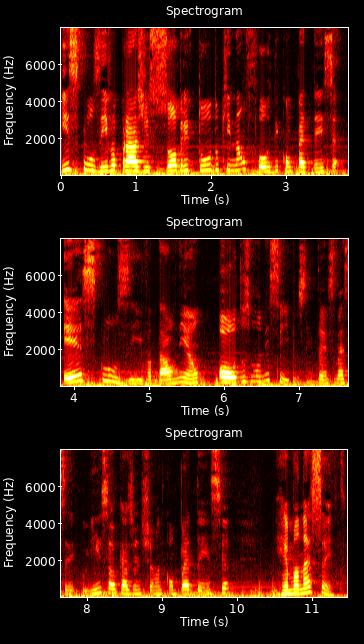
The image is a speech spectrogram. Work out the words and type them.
exclusiva para agir sobre tudo que não for de competência exclusiva da União ou dos municípios. Então, isso, vai ser, isso é o que a gente chama de competência remanescente.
